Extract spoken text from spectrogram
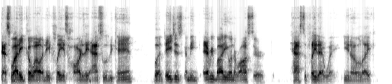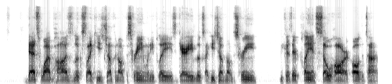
That's why they go out and they play as hard as they absolutely can. But they just, I mean, everybody on the roster has to play that way. You know, like that's why Paz looks like he's jumping off the screen when he plays. Gary looks like he's jumping off the screen because they're playing so hard all the time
